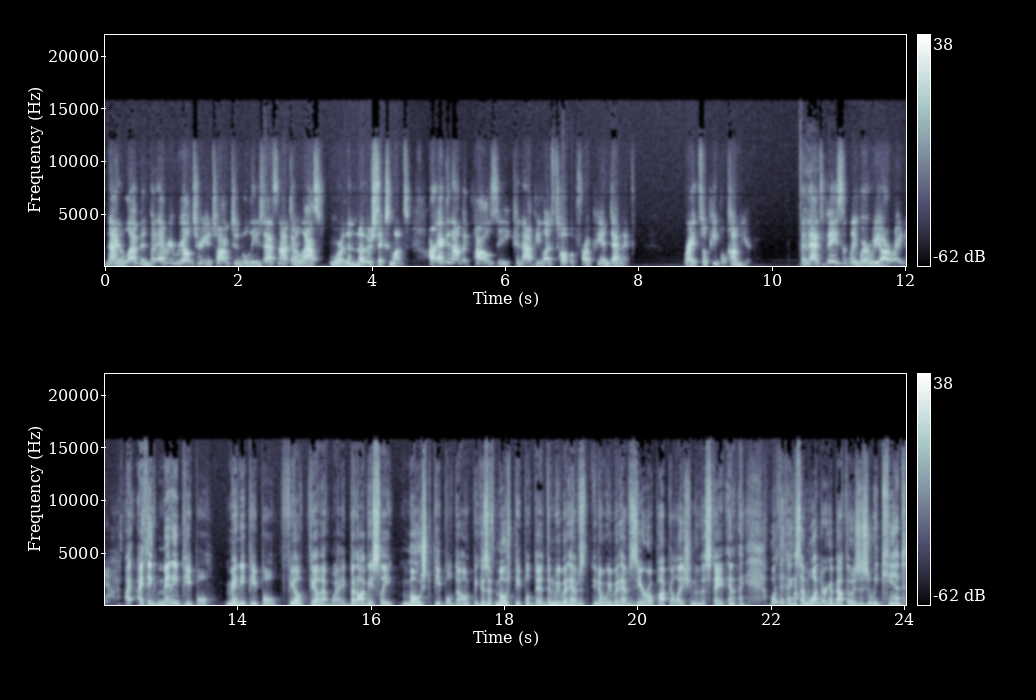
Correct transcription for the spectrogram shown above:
9 11. But every realtor you talk to believes that's not going to last more than another six months. Our economic policy cannot be let's hope for a pandemic right? So people come here. And that's basically where we are right now. I, I think many people Many people feel feel that way, but obviously most people don't because if most people did, then we would have you know we would have zero population in the state. And I, one thing I guess I'm wondering about though is, is we can't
